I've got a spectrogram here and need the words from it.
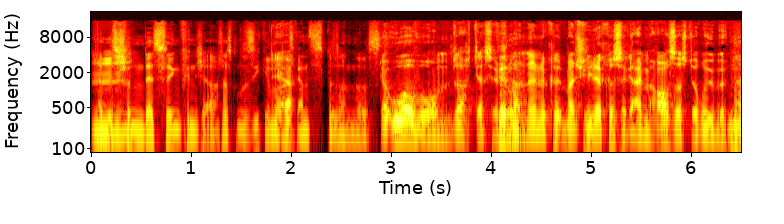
Das ist schon, deswegen finde ich auch, dass Musik immer Ja. was ganz Besonderes. Der Urwurm sagt das ja Genau. schon. Ne? Da kriegt manche Lieder kriegst du gar nicht mehr raus aus der Rübe.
